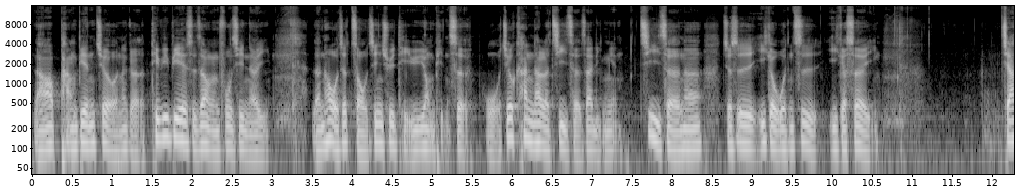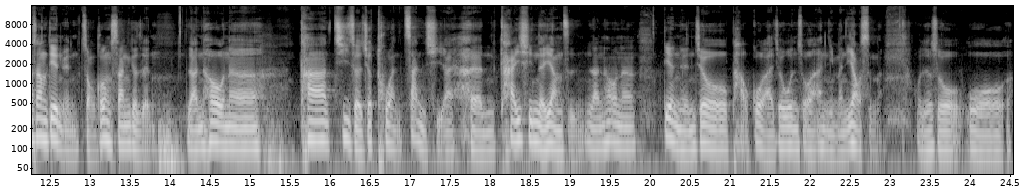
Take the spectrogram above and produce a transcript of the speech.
然后旁边就有那个 TVBS 在我们附近而已，然后我就走进去体育用品社，我就看到了记者在里面，记者呢就是一个文字，一个摄影，加上店员，总共三个人，然后呢。他记者就突然站起来，很开心的样子。然后呢，店员就跑过来就问说：“啊，你们要什么？”我就说：“我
